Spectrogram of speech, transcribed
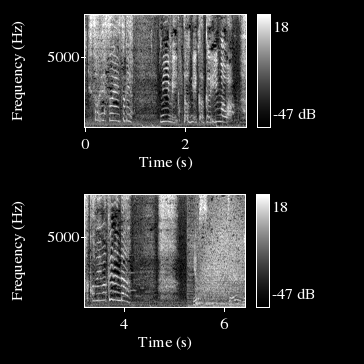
急げ急げ急げ。耳とにかく今は運びまくるんだ、よし。全部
